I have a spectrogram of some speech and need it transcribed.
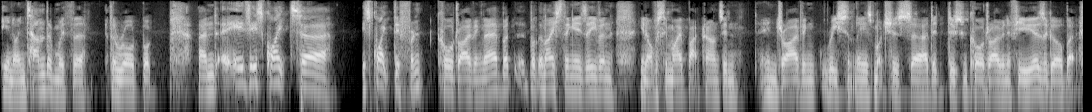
you know in tandem with the the road book, and it's, it's quite. Uh, it's quite different co-driving there, but but the nice thing is even you know obviously my background's in in driving recently as much as uh, I did do some co-driving a few years ago. But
